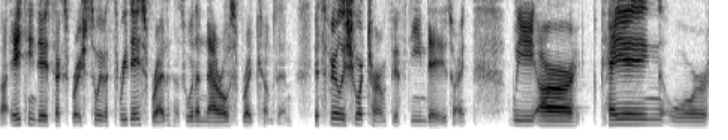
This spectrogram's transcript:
uh, 18 days to expiration. So we have a three day spread. That's where the narrow spread comes in. It's fairly short term, 15 days, right? We are paying or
